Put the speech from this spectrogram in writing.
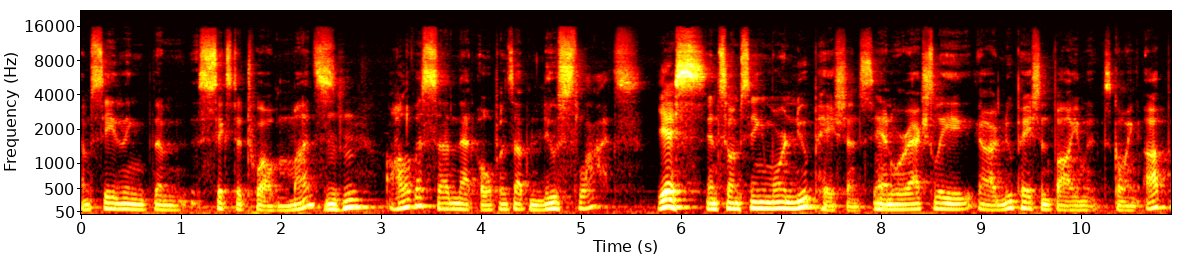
I'm seeing them six to 12 months, mm-hmm. all of a sudden that opens up new slots. Yes. And so I'm seeing more new patients, and we're actually our new patient volume is going up,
